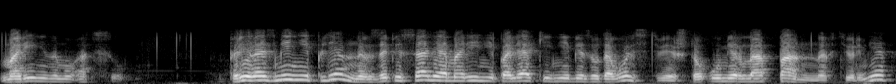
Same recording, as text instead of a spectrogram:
Марининому отцу. При размене пленных записали о Марине поляки не без удовольствия, что умерла панна в тюрьме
